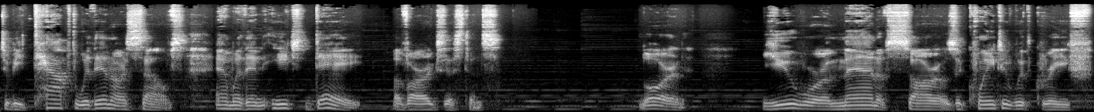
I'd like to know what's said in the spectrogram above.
to be tapped within ourselves and within each day of our existence? Lord, you were a man of sorrows, acquainted with grief.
